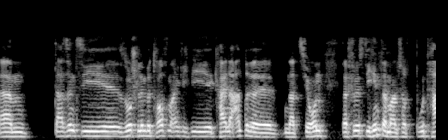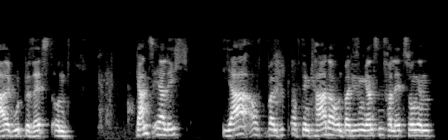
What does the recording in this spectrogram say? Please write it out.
ähm, da sind sie so schlimm betroffen eigentlich wie keine andere Nation. Dafür ist die Hintermannschaft brutal gut besetzt und ganz ehrlich, ja, auf, beim Blick auf den Kader und bei diesen ganzen Verletzungen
